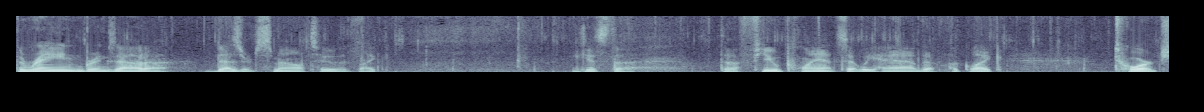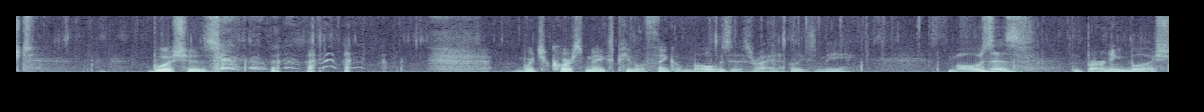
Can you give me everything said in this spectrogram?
The rain brings out a desert smell too. It's like it gets the the few plants that we have that look like torched bushes, which of course makes people think of Moses, right? At least me. Moses, the burning bush.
